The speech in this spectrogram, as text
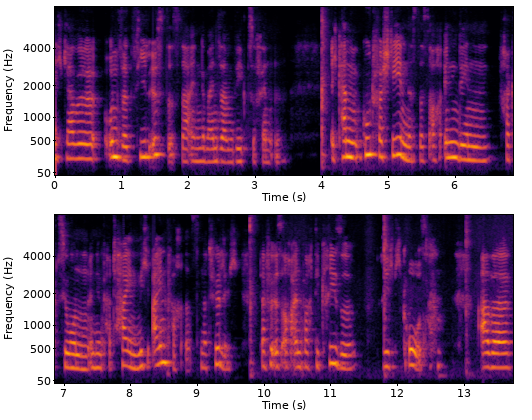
Ich glaube, unser Ziel ist es, da einen gemeinsamen Weg zu finden. ich kann gut verstehen, dass das auch in den Fraktionen, in den Parteien nicht einfach ist, natürlich. Dafür ist auch einfach die Krise richtig groß. Aber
